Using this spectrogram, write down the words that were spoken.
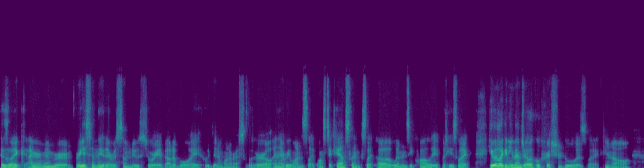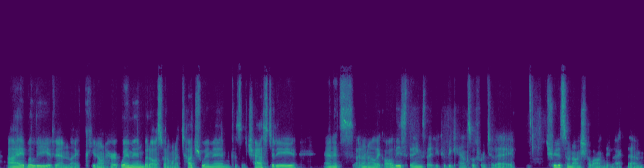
Because like I remember recently there was some news story about a boy who didn't want to wrestle a girl, and everyone's like wants to cancel him because like oh women's equality, but he's like he was like an evangelical Christian who was like you know I believe in like you don't hurt women, but also I don't want to touch women because of chastity. And it's, I don't know, like all these things that you could be canceled for today, treated so nonchalantly back then.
